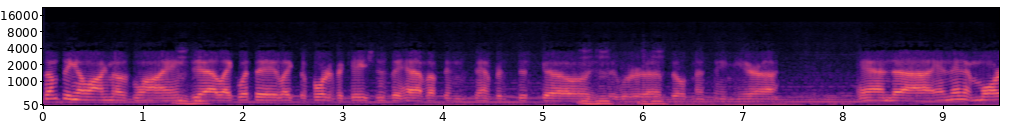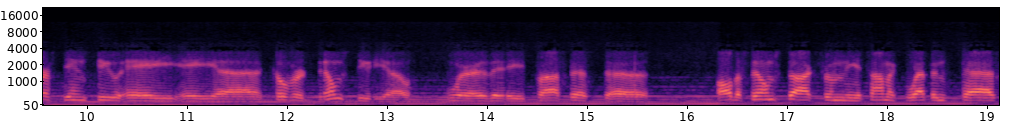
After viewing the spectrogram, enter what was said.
Something along those lines, mm-hmm. yeah, like what they like the fortifications they have up in San Francisco mm-hmm. that were uh, mm-hmm. built in that same era, and uh, and then it morphed into a a uh, covert film studio where they processed uh, all the film stock from the atomic weapons test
